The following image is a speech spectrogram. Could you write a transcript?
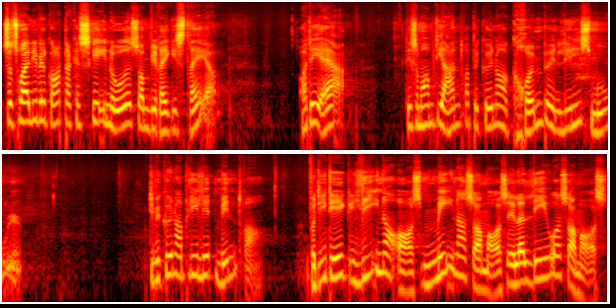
så tror jeg alligevel godt, der kan ske noget, som vi registrerer. Og det er, det er som om de andre begynder at krympe en lille smule. De begynder at blive lidt mindre, fordi det ikke ligner os, mener som os eller lever som os.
